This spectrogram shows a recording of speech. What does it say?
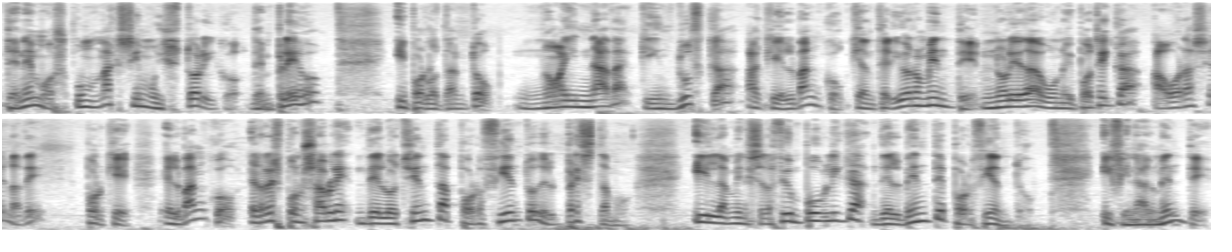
Tenemos un máximo histórico de empleo y por lo tanto no hay nada que induzca a que el banco que anteriormente no le daba una hipoteca, ahora se la dé porque el banco es responsable del 80% del préstamo y la administración pública del 20%. Y finalmente,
